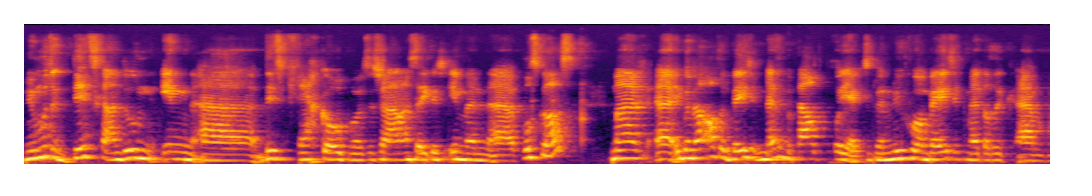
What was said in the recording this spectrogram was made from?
nu moet ik dit gaan doen in uh, dit verkopen, tussen aanstekens in mijn podcast. Maar uh, ik ben wel altijd bezig met een bepaald project. Ik ben nu gewoon bezig met dat ik um,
